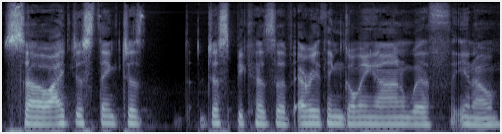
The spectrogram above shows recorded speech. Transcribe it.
so I just think just just because of everything going on with, you know,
